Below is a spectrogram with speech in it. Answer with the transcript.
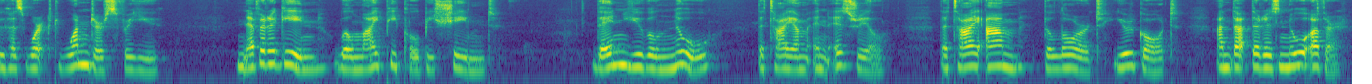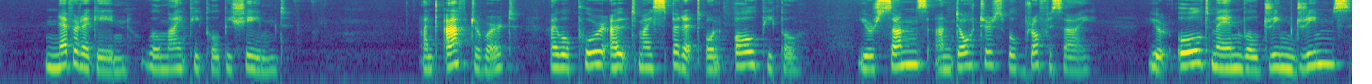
who has worked wonders for you. Never again will my people be shamed. Then you will know that I am in Israel, that I am the Lord your God, and that there is no other. Never again will my people be shamed. And afterward I will pour out my spirit on all people. Your sons and daughters will prophesy. Your old men will dream dreams,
